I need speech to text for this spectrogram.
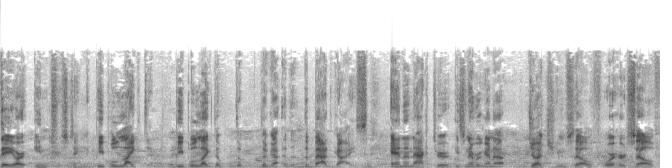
they are interesting. People like them. People like the, the, the, the, the bad guys. And an actor is never gonna judge himself or herself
